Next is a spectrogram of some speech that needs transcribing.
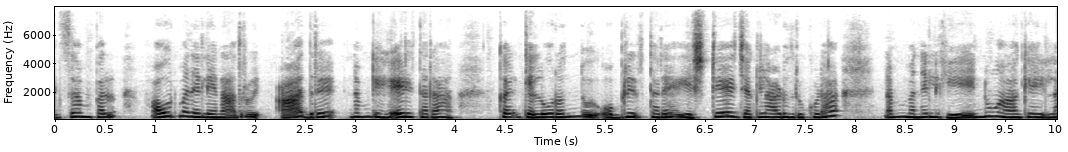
ಎಕ್ಸಾಂಪಲ್ ಅವ್ರ ಮನೇಲಿ ಏನಾದರೂ ಆದರೆ ನಮಗೆ ಹೇಳ್ತಾರಾ? ಕ, ಕೆಲವರೊಂದು ಒಬ್ರು ಇರ್ತಾರೆ, ಎಷ್ಟೇ ಜಗಳ ಆಡಿದ್ರು ಕೂಡ ನಮ್ಮ ಮನೇಲಿ ಏನೂ ಆಗೇ ಇಲ್ಲ.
